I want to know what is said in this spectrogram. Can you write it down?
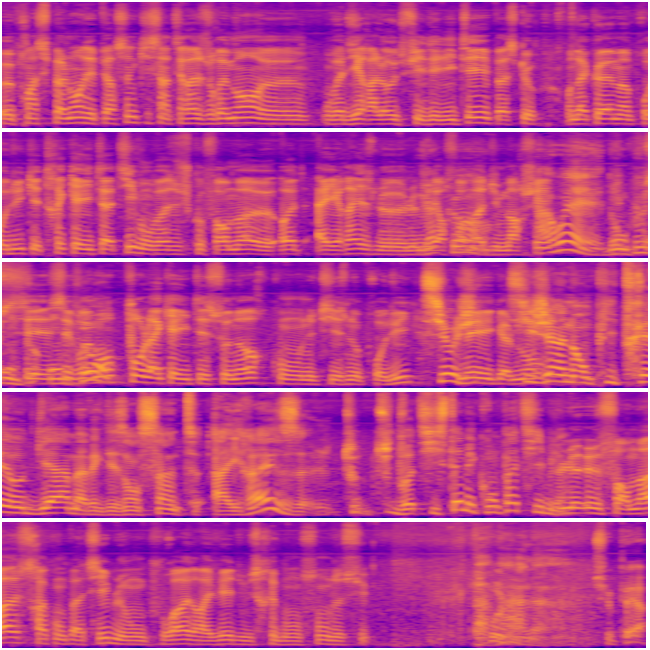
euh, principalement des personnes qui s'intéressent vraiment, euh, on va dire, à la haute fidélité, parce qu'on a quand même un produit qui est très qualitatif. On va jusqu'au format euh, Hot iRes, le, le meilleur format du marché. Ah ouais, donc c'est, vraiment pour la qualité sonore qu'on utilise nos produits. Si, si j'ai un ampli très haut de gamme avec des enceintes iRes, tout, votre système est compatible. Le, format sera compatible, on pourra driver du très bon son dessus. Super.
